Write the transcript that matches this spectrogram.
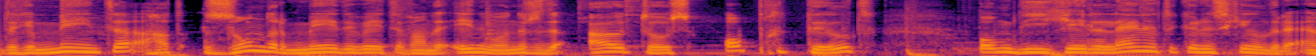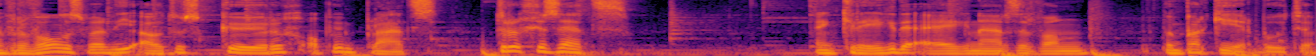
De gemeente had zonder medeweten van de inwoners de auto's opgetild om die gele lijnen te kunnen schilderen. En vervolgens werden die auto's keurig op hun plaats teruggezet. En kregen de eigenaars ervan een parkeerboete.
